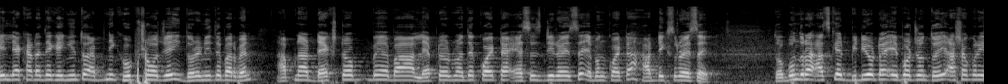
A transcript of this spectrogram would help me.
এই লেখাটা দেখে কিন্তু আপনি খুব সহজেই ধরে নিতে পারবেন। আপনার ডেস্কটপে বা ল্যাপটপের মধ্যে কয়টা এসএসডি রয়েছে এবং কয়টা হার্ড ডিস্ক রয়েছে। তো বন্ধুরা, আজকের ভিডিওটা এ পর্যন্তই। আশা করি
